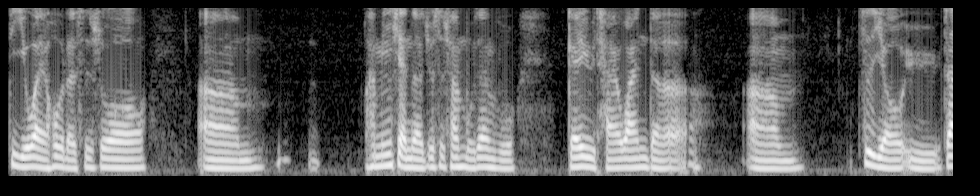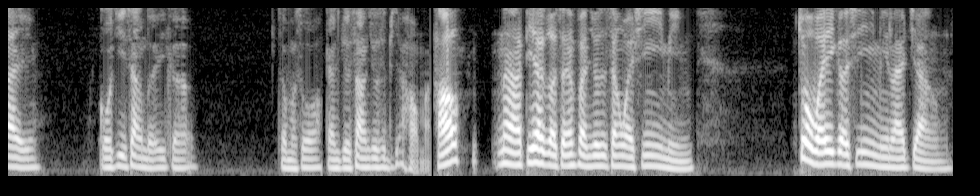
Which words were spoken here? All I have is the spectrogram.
地位，或者是说，嗯，很明显的就是川普政府给予台湾的，嗯，自由与在国际上的一个怎么说，感觉上就是比较好嘛。好，那第二个身份就是身为新移民，作为一个新移民来讲，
